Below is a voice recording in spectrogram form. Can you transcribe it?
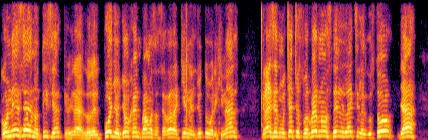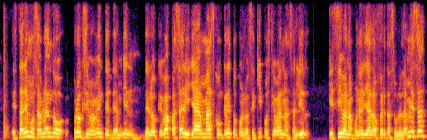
con esa noticia, que era lo del pollo Johan, vamos a cerrar aquí en el YouTube original. Gracias muchachos por vernos, denle like si les gustó, ya estaremos hablando próximamente también de lo que va a pasar y ya más concreto con los equipos que van a salir que sí van a poner ya la oferta sobre la mesa.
